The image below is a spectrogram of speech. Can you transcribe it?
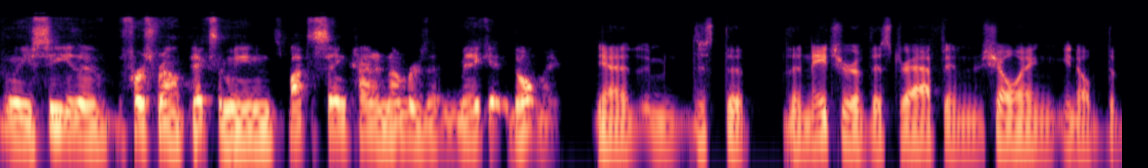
when you see the first round picks, I mean, it's about the same kind of numbers that make it and don't make it. Yeah, just the the nature of this draft and showing, you know, the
